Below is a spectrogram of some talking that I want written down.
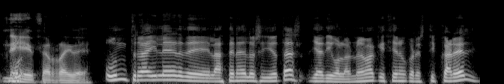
Ni cerra idea. un tráiler de la cena de los idiotas, ya digo, la nueva que hicieron con Steve Carell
